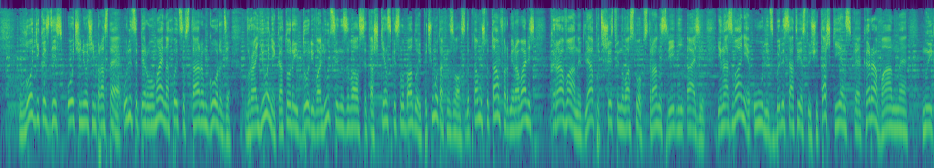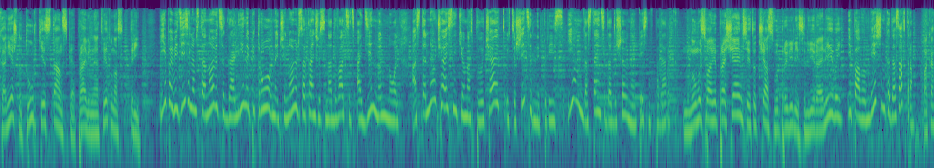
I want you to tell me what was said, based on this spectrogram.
Логика здесь очень-очень простая. Улица 1 мая находится в старом городе, в районе, который до революции назывался Ташкентской Слободой. Почему так назывался? Да потому что там формировались караваны для путешествий на восток, в страны Средней Азии. И названия улиц были соответствующие. Ташкентская, Караванная, ну и, конечно, Туркестанская. Правильный ответ у нас три. И победителем становится Галина Петровна, чей номер заканчивается на 2100. Остальные участники у нас получают утешительный приз. Им достанется душевная песня в подарок. Ну, мы с вами прощаемся. Этот час вы провели с Эльвирой Алиевой. И Павлом Лещенко. До завтра. Пока.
